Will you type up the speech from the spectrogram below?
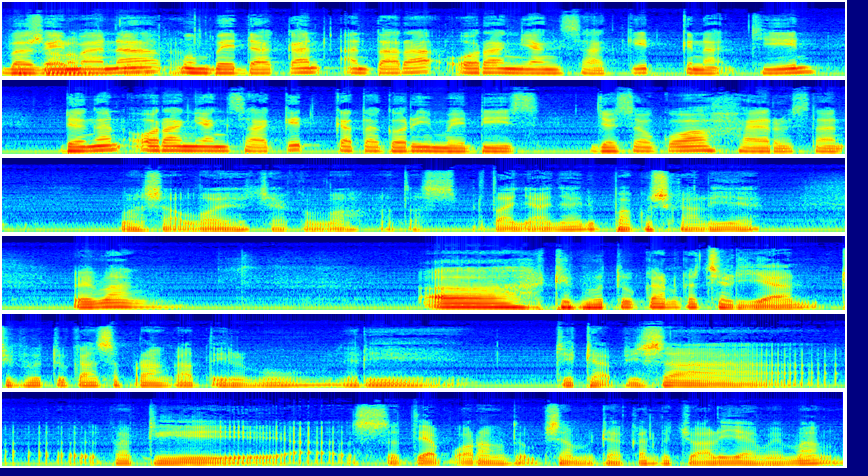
Bagaimana membedakan antara orang yang sakit kena jin dengan orang yang sakit kategori medis? Jazakallah khair Ustadz. Masya Allah ya, jazakallah atas pertanyaannya ini bagus sekali ya. Memang uh, dibutuhkan kejelian, dibutuhkan seperangkat ilmu. Jadi tidak bisa eh, bagi uh, setiap orang untuk bisa membedakan kecuali yang memang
